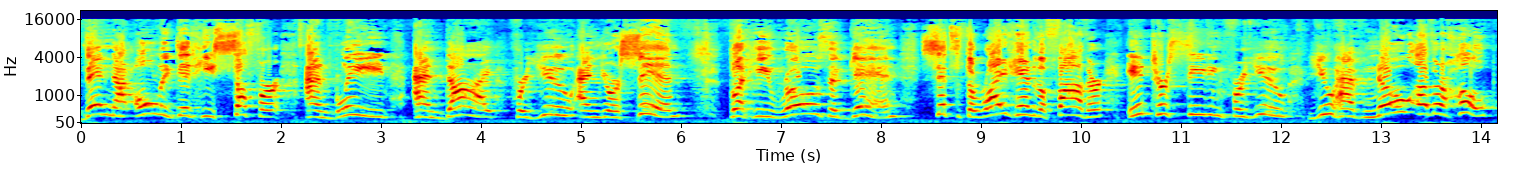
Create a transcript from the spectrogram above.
then not only did he suffer and bleed and die for you and your sin, but he rose again, sits at the right hand of the Father, interceding for you. You have no other hope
